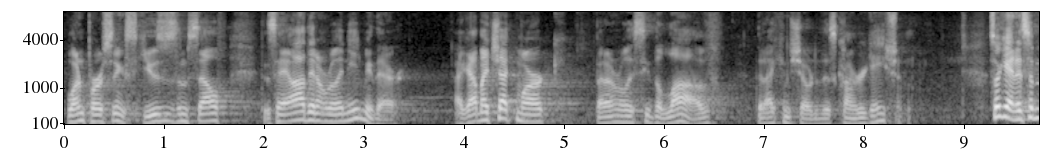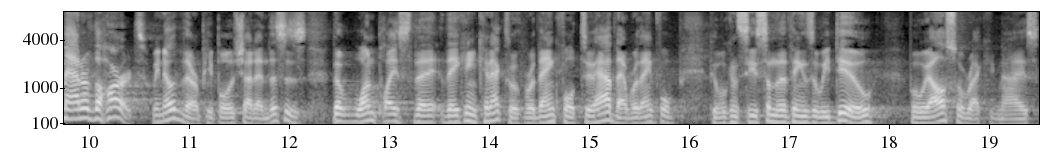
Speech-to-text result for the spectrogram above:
one person excuses himself to say, oh, they don't really need me there. I got my check mark, but I don't really see the love that I can show to this congregation. So again, it's a matter of the heart. We know that there are people who shut in. This is the one place that they can connect with. We're thankful to have that. We're thankful people can see some of the things that we do, but we also recognize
